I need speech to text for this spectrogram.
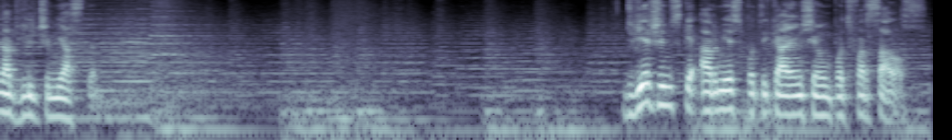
nad Wilczym Miastem. Dwie rzymskie armie spotykają się pod Farsalos.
